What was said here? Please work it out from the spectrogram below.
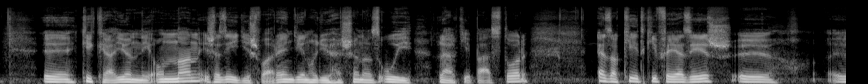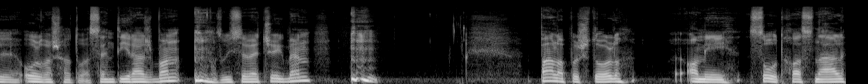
ki kell jönni onnan, és ez így is van rendjén, hogy jöhessen az új lelkipásztor. Ez a két kifejezés ö, ö, olvasható a Szentírásban, az Új Szövetségben. Pálapostól ami szót használ,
